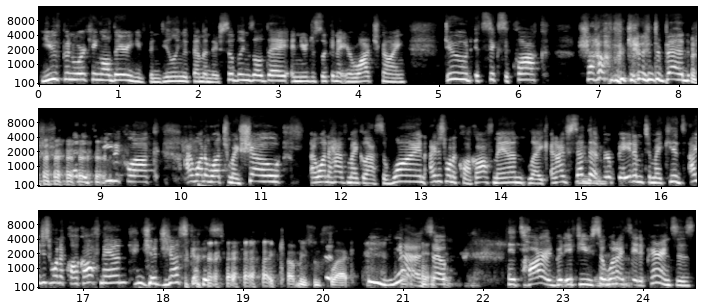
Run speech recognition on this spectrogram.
you've been working all day you've been dealing with them and their siblings all day and you're just looking at your watch going dude it's six o'clock shut up get into bed and it's eight o'clock. I want to watch my show. I want to have my glass of wine. I just want to clock off, man. Like, and I've said that Mm. verbatim to my kids. I just want to clock off, man. Can you just go to sleep? Cut me some slack. yeah. So it's hard. But if you, so what I'd say to parents is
